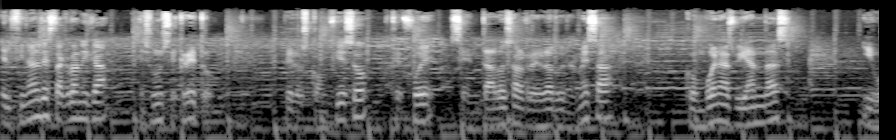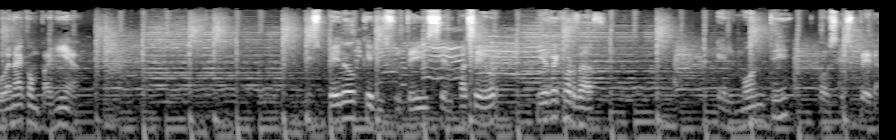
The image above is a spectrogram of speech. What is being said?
El final de esta crónica es un secreto, pero os confieso que fue sentados alrededor de una mesa, con buenas viandas y buena compañía. Espero que disfrutéis el paseo y recordad, el monte os espera.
